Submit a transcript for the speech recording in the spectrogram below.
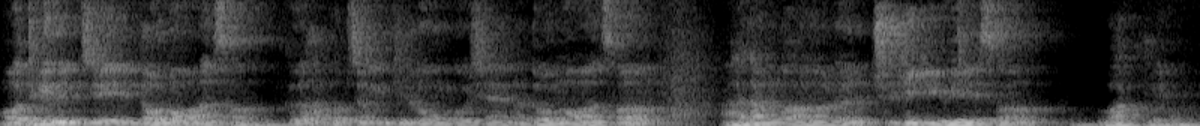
어떻게든지 넘어와서 그 합법적인 길로 온 것이 아니라 넘어와서 아담과 하와를 죽이기 위해서 왔고요.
